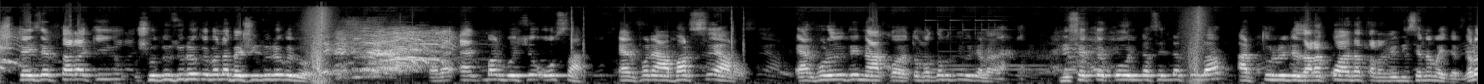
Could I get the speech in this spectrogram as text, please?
স্টেজের তারা কি শুধু জুড়ে কইব না বেশি জুড়ে কইব? তারা একবার বসে ও স্যার। এরপরে আবার সে আরও। এরপরে যদি না কয়, তো মধ্যবর্তী হয়ে গেল। নিচের তো কইনা চিল্লা তুলাম আর তুলিতে যারা কয় না, তারা নিচে নামাই দেন গেল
